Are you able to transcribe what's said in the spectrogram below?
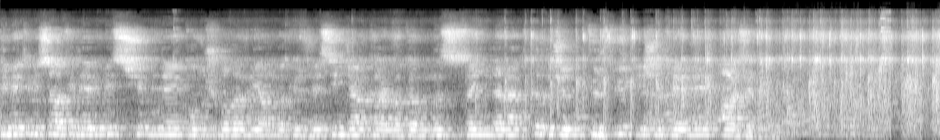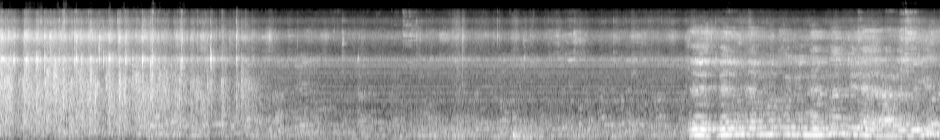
Kıymetli misafirlerimiz şimdi de konuşmalarını yapmak üzere Sincan Kaymakamımız Sayın Levent Kılıç'ın kürsüyü teşriflerini arz ediyor. Evet, benim en mutlu günlerimden biri herhalde bugün.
